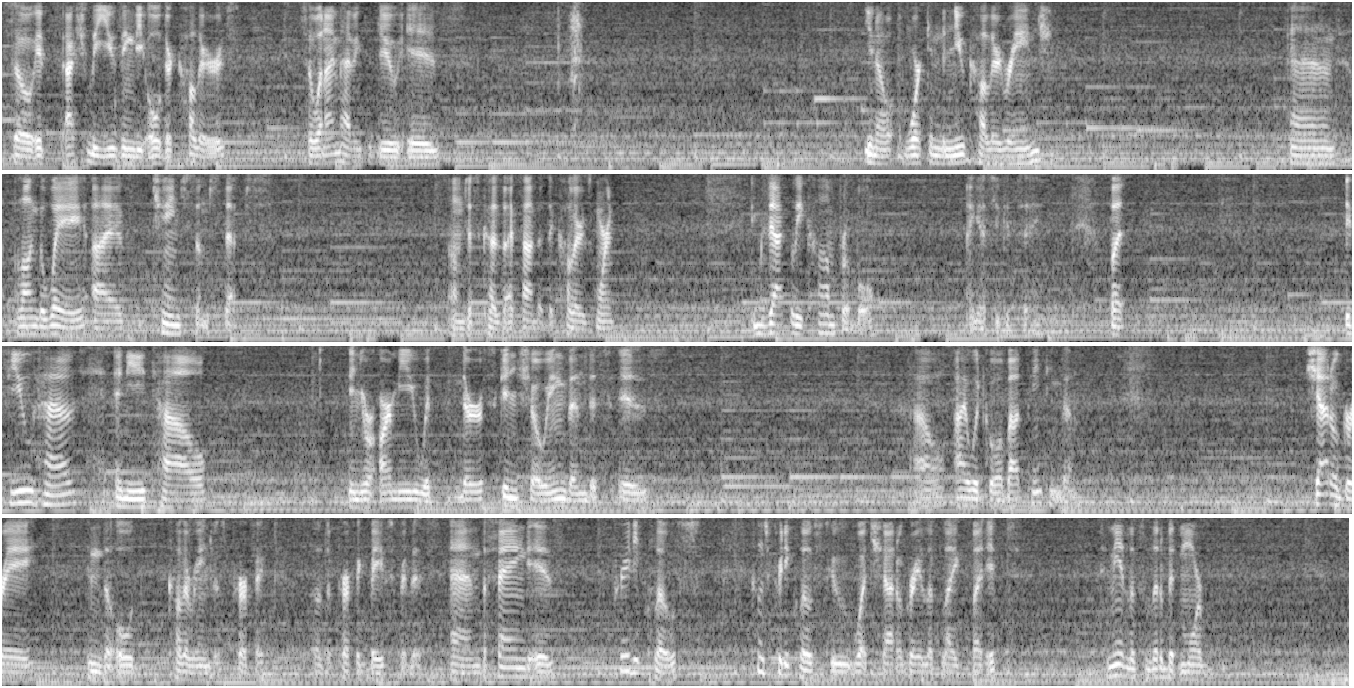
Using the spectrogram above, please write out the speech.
So it's actually using the older colors. So what I'm having to do is, you know, work in the new color range. And along the way, I've changed some steps. Um, just because I found that the colors weren't exactly comparable, I guess you could say. If you have any Tau in your army with their skin showing, then this is how I would go about painting them. Shadow Gray in the old color range was perfect. It was a perfect base for this. And the Fang is pretty close. Comes pretty close to what Shadow Gray looked like, but it's to me it looks a little bit more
